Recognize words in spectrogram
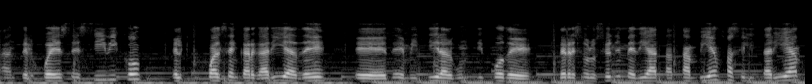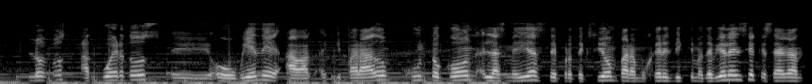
ante el juez cívico, el cual se encargaría de eh, de emitir algún tipo de, de, resolución inmediata. También facilitaría los acuerdos eh, o viene equiparado junto con las medidas de protección para mujeres víctimas de violencia que se hagan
